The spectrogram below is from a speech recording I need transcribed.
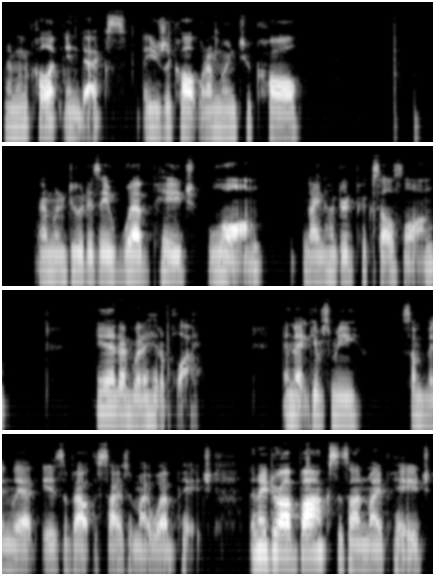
and I'm going to call it index. I usually call it what I'm going to call, and I'm going to do it as a web page long, 900 pixels long and I'm going to hit apply. And that gives me something that is about the size of my web page. Then I draw boxes on my page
